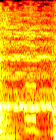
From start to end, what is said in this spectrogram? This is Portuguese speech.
up.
